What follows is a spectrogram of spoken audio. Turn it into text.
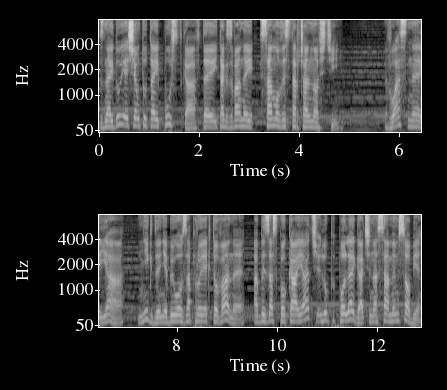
znajduje się tutaj pustka w tej tak zwanej samowystarczalności. Własne ja nigdy nie było zaprojektowane, aby zaspokajać lub polegać na samym sobie.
